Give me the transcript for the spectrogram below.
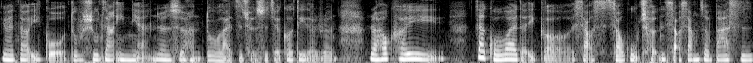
因为到异国读书这样一年，认识很多来自全世界各地的人，然后可以在国外的一个小小古城、小乡镇巴斯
